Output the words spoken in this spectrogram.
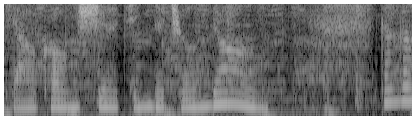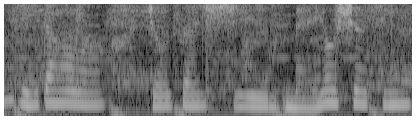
调控射精的冲动。刚刚提到了，就算是没有射精，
